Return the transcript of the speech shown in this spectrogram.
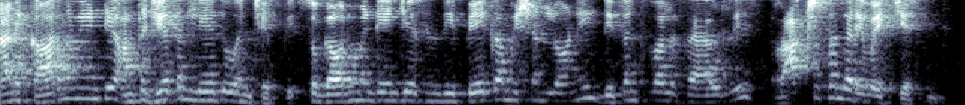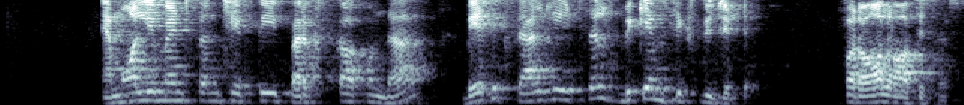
దానికి కారణం ఏంటి? అంత జీతం లేదు అని చెప్పి. సో గవర్నమెంట్ ఏం చేసింది? పే కమిషన్లోని డిఫెన్స్ వాళ్ళ శాలరీస్ రాక్షసంగా రివైజ్ చేసింది. ఎమాల్యుమెంట్స్ అని చెప్పి పెరక్స్ కాకుండా basic salary itself became six digit for all officers.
